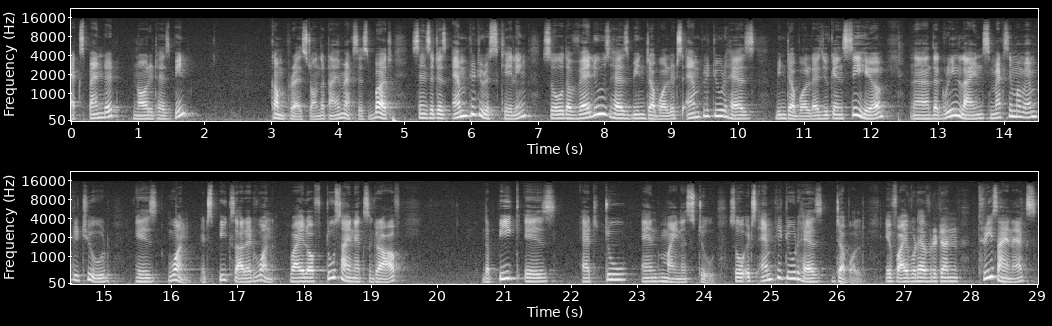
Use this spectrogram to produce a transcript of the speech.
expanded nor it has been compressed on the time axis. But since it is amplitude scaling so the values has been doubled. Its amplitude has been doubled. As you can see here uh, the green lines maximum amplitude is 1 its peaks are at 1 while of 2 sine x graph the peak is at 2 and minus 2 so its amplitude has doubled. If i would have written 3 sine x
